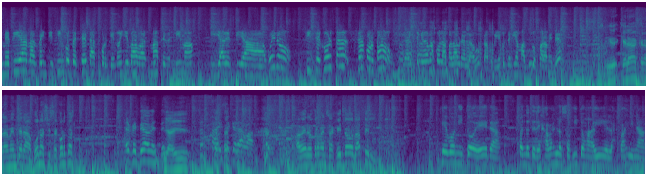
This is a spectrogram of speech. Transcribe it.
Y metías las 25 pesetas porque no llevabas más encima y ya decía, bueno, si se corta, se ha cortado. Y ahí te quedabas con la palabra en la boca porque ya no tenías más duros para meter. Sí, que era, generalmente era, bueno, si se cortas, Efectivamente. y ahí... Ahí se quedaba. A ver, otro mensajito, Dácil. Qué bonito era cuando te dejabas los ojitos ahí en las páginas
